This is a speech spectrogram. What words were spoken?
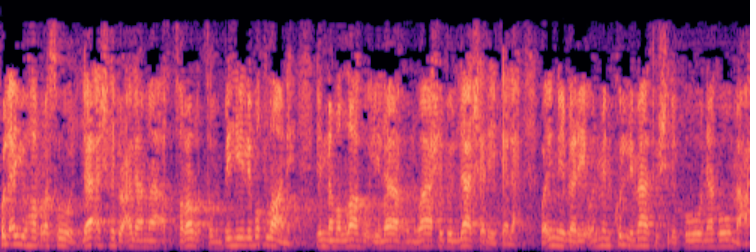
قل أيها الرسول لا أشهد على ما أقررتم به لبطلانه. إنما الله إله واحد لا شريك له. وإني بريء من كل ما تشركونه معه.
